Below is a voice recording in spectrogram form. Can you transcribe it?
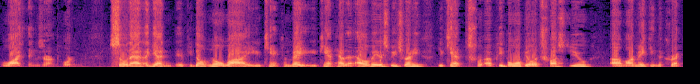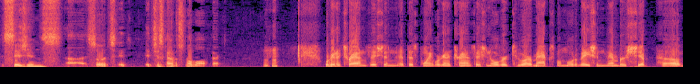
why things are important. So that again, if you don't know why, you can't convey. You can't have that elevator speech ready. You can't. Tr- uh, people won't be able to trust you. Um, are making the correct decisions. Uh, so it's it's it's just kind of a snowball effect. Mm-hmm. We're going to transition at this point. We're going to transition over to our maximum motivation membership uh,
